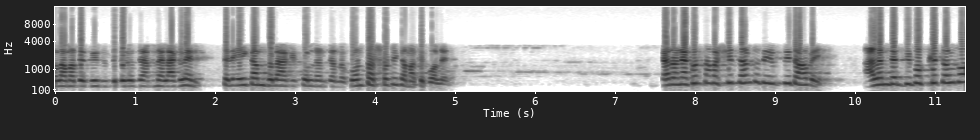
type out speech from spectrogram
ওলামাদের বিরুদ্ধে বিরুদ্ধে আপনি লাগলেন, তাহলে এই কামগুলো আগে করলেন কেন? কোনটা সঠিক আমাকে বলেন। কারণ এখন তো আমার সিদ্ধান্ত দিতে হবে, আলেমদের বিপক্ষে চলবো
